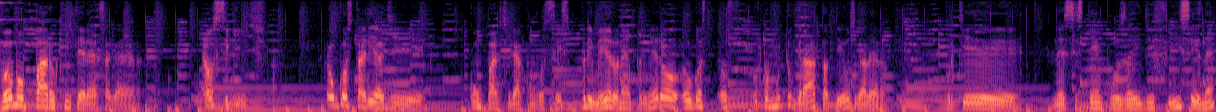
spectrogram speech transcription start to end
Vamos para o que interessa, galera. É o seguinte. Eu gostaria de compartilhar com vocês. Primeiro, né? Primeiro eu, eu, eu tô muito grato a Deus, galera, porque nesses tempos aí difíceis, né?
